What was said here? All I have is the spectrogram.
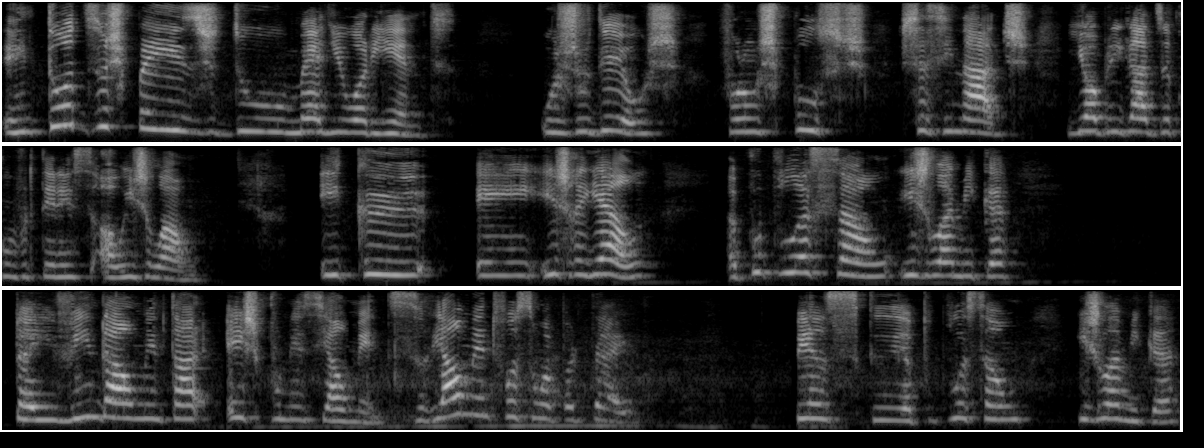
em todos os países do Médio Oriente, os judeus foram expulsos, assassinados e obrigados a converterem-se ao Islão. E que em Israel a população islâmica tem vindo a aumentar exponencialmente. Se realmente fosse um apartheid, pense que a população islâmica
